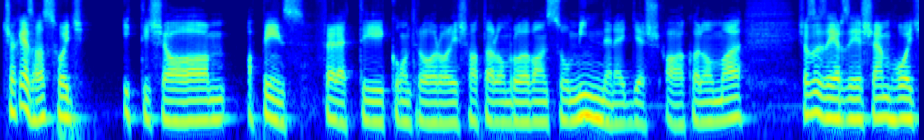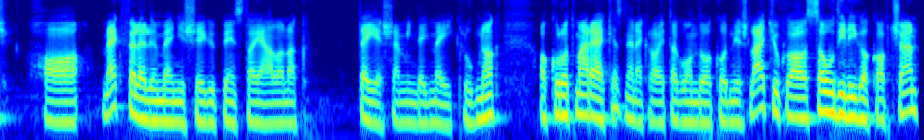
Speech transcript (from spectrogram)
Csak ez az, hogy itt is a, a pénz feletti kontrollról és hatalomról van szó minden egyes alkalommal, és az az érzésem, hogy ha megfelelő mennyiségű pénzt ajánlanak teljesen mindegy melyik klubnak, akkor ott már elkezdenek rajta gondolkodni. És látjuk a Saudi Liga kapcsán,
